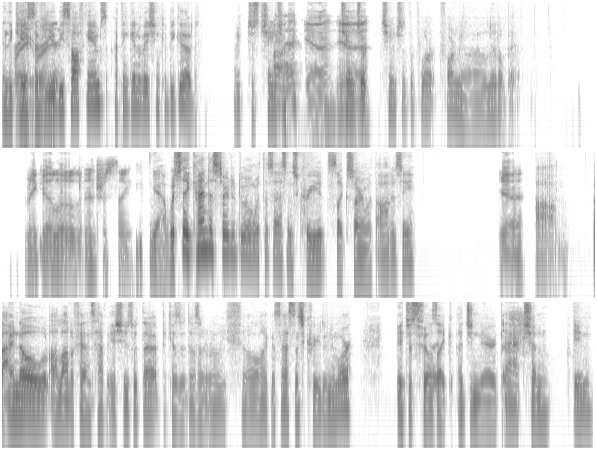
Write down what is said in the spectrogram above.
In the Right, case of right. Ubisoft games, I think innovation could be good. Like just oh change heck yeah, yeah. change up change up the for- formula a little bit. Make it a little interesting. Yeah, which they kind of started doing with Assassin's Creed, like starting with Odyssey. Yeah. Um, But I know a lot of fans have issues with that because it doesn't really feel like Assassin's Creed anymore. It just feels Right. like a generic action game.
